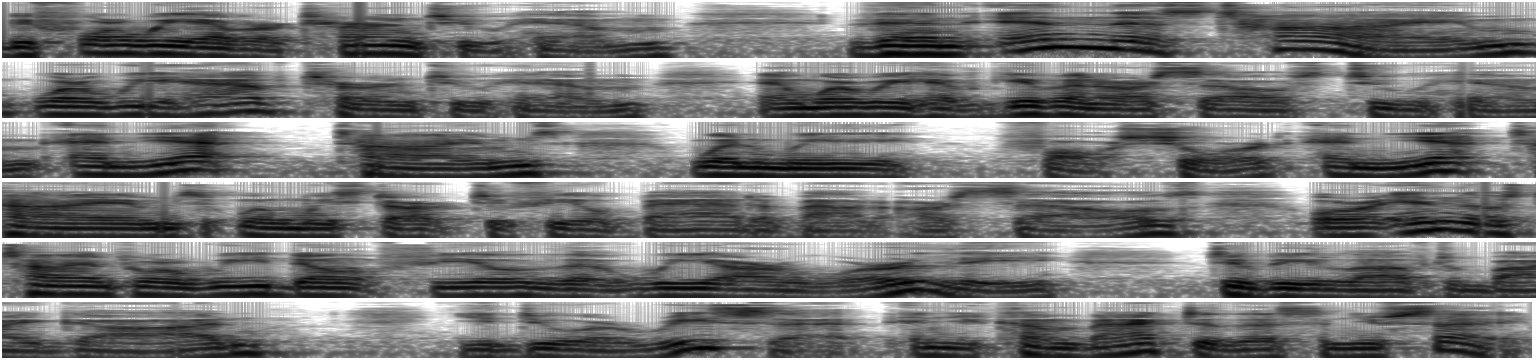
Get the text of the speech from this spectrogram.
before we ever turned to him, then in this time where we have turned to him and where we have given ourselves to him, and yet times when we fall short, and yet times when we start to feel bad about ourselves, or in those times where we don't feel that we are worthy to be loved by God, you do a reset and you come back to this and you say,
